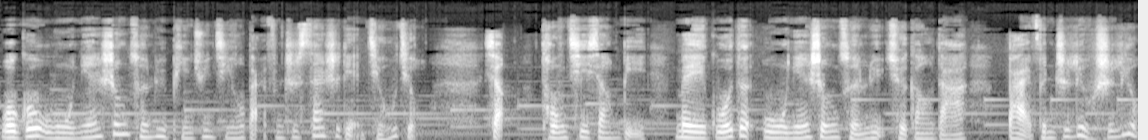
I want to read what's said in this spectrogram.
我国五年生存率平均仅有百分之三十点九九，像同期相比，美国的五年生存率却高达百分之六十六。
